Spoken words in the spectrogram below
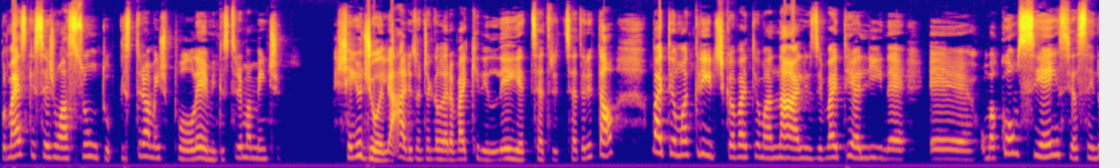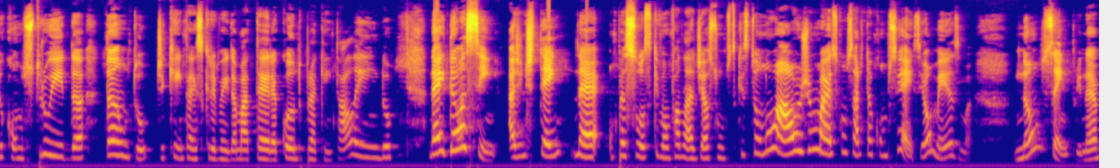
por mais que seja um assunto extremamente polêmico, extremamente cheio de olhares, onde a galera vai querer ler, etc, etc e tal, vai ter uma crítica, vai ter uma análise, vai ter ali, né, é, uma consciência sendo construída, tanto de quem está escrevendo a matéria, quanto para quem está lendo, né, então assim, a gente tem, né, pessoas que vão falar de assuntos que estão no auge, mas com certa consciência, eu mesma, não sempre, né,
